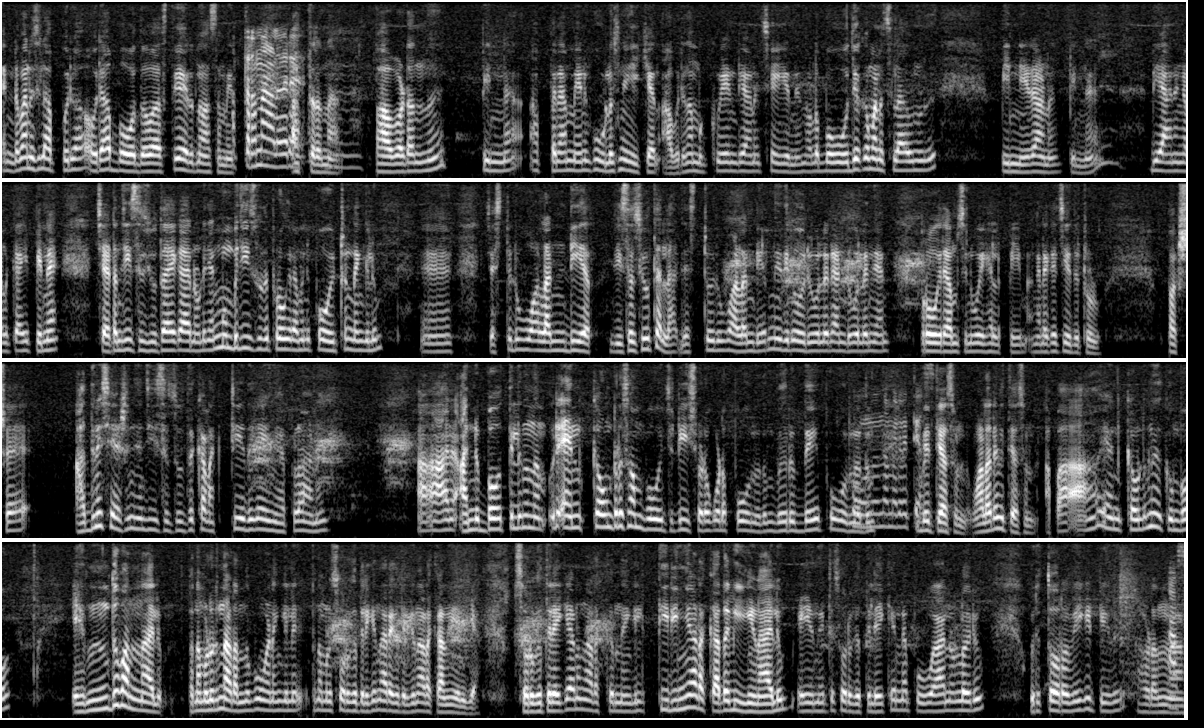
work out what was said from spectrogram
എന്റെ മനസ്സിൽ അപ്പോൾ ഒരു ഒരു അബോധവാസ്ഥയായിരുന്നു ആ സമയത്ത്. അത്ര നാൾ അപ്പം അവിടെ നിന്ന് പിന്നെ അപ്പനും അമ്മേനും കൂടുതൽ സ്നേഹിക്കാൻ. അവർ നമുക്ക് വേണ്ടിയാണ് ചെയ്യുന്നത് എന്നുള്ള ബോധ്യമൊക്കെ മനസ്സിലാവുന്നത് പിന്നീടാണ്. പിന്നെ ധ്യാനങ്ങൾക്കായി. പിന്നെ ചേട്ടൻ ജീസസ് യൂത്ത് ആയ കാരണോട് ഞാൻ മുമ്പ് ജീസസ് യൂത്ത് പ്രോഗ്രാമിന് പോയിട്ടുണ്ടെങ്കിലും ജസ്റ്റ് ഒരു വളണ്ടിയർ ജീസസ് യൂത്ത് അല്ല ജസ്റ്റ് ഒരു വളണ്ടിയർ ഇതിൽ ഒരു കൊല്ലം രണ്ട് കൊല്ലം ഞാൻ പ്രോഗ്രാംസിന് പോയി ഹെൽപ്പ് ചെയ്യും. അങ്ങനെയൊക്കെ ചെയ്തിട്ടുള്ളൂ. പക്ഷേ അതിനുശേഷം ഞാൻ ജീസസ് യൂത്ത് കണക്ട് ചെയ്ത് കഴിഞ്ഞപ്പോഴാണ് അനുഭവത്തിൽ നിന്ന് ഒരു എൻകൗണ്ടർ സംഭവിച്ചിട്ട് ഈശോയുടെ കൂടെ പോകുന്നതും വെറുതെ പോകുന്നതും. വ്യത്യാസമുണ്ട്. വളരെ വ്യത്യാസമുണ്ട്. അപ്പോൾ ആ എൻകൗണ്ടർ നിൽക്കുമ്പോൾ എന്തു വന്നാലും ഇപ്പം നമ്മളൊരു നടന്നു പോകണമെങ്കിൽ ഇപ്പം നമ്മൾ സ്വർഗത്തിലേക്ക് നരകത്തിലേക്ക് നടക്കാമെന്ന് വിചാരിക്കുക. സ്വർഗത്തിലേക്കാണ് നടക്കുന്നതെങ്കിൽ തിരിഞ്ഞു നടക്കാതെ വീണാലും എഴുന്നേറ്റ് സ്വർഗത്തിലേക്ക് തന്നെ പോകാനുള്ളൊരു ഒരു തുറവി കിട്ടിയത് അവിടെ നിന്നാണ്.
